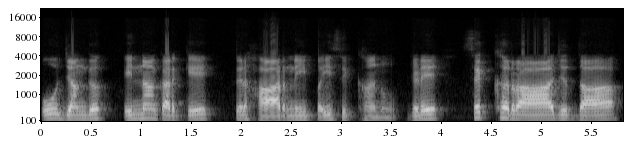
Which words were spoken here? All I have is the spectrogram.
ਉਹ ਜੰਗ ਇੰਨਾ ਕਰਕੇ ਫਿਰ ਹਾਰ ਨਹੀਂ ਪਈ ਸਿੱਖਾਂ ਨੂੰ। ਜਿਹੜੇ ਸਿੱਖ ਰਾਜ ਦਾ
